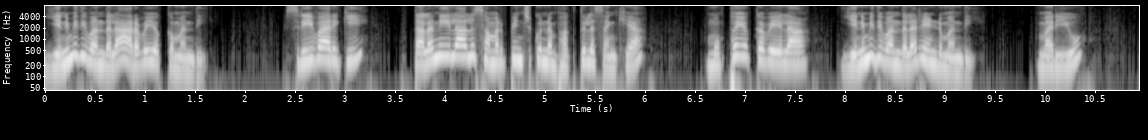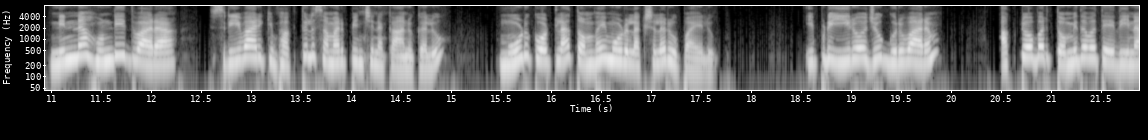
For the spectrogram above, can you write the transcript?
ఎనిమిది వందల అరవై ఒక్క మంది. శ్రీవారికి తలనీలాలు సమర్పించుకున్న భక్తుల సంఖ్య ముప్పై ఒక్క వేల ఎనిమిది వందల రెండు మంది. మరియు నిన్న హుండీ ద్వారా శ్రీవారికి భక్తులు సమర్పించిన కానుకలు మూడు కోట్ల తొంభై మూడు లక్షల రూపాయలు. ఇప్పుడు ఈరోజు గురువారం అక్టోబర్ తొమ్మిదవ తేదీన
